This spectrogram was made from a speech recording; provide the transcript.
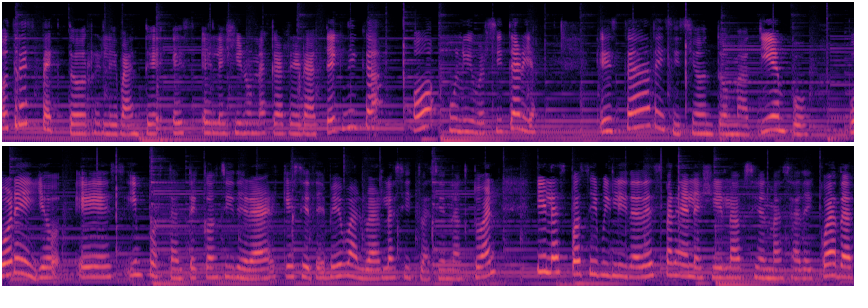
Otro aspecto relevante es elegir una carrera técnica o universitaria. Esta decisión toma tiempo, por ello, es importante considerar que se debe evaluar la situación actual y las posibilidades para elegir la opción más adecuada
